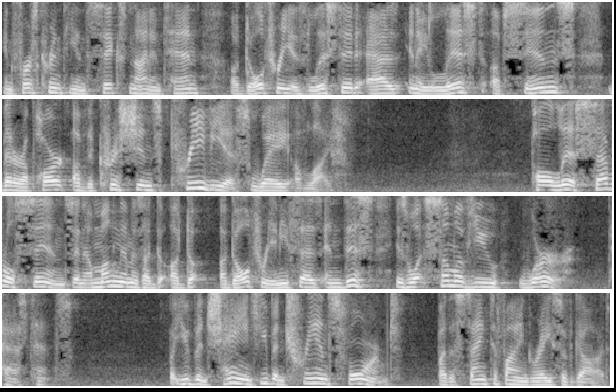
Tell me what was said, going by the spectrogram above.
In 1 Corinthians 6, 9, and 10, adultery is listed as in a list of sins that are a part of the Christian's previous way of life. Paul lists several sins, and among them is ad- ad- adultery, and he says, and this is what some of you were, past tense. But you've been changed, you've been transformed by the sanctifying grace of God.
